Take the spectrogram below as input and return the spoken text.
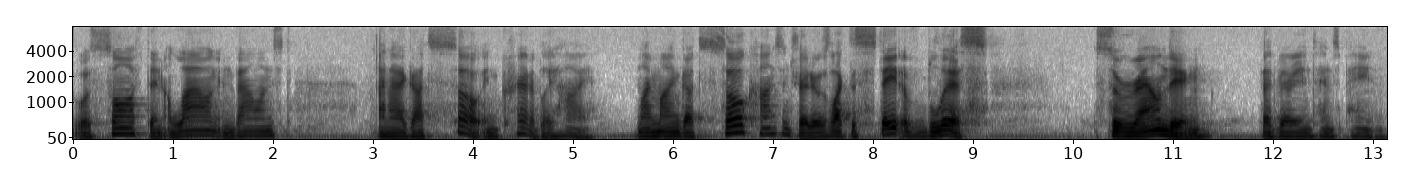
was soft and allowing and balanced, and I got so incredibly high. My mind got so concentrated. It was like the state of bliss surrounding that very intense pain.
